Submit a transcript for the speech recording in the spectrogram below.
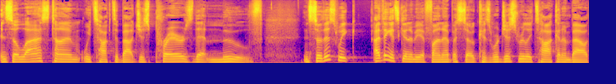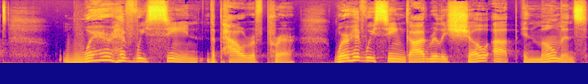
And so last time we talked about just prayers that move. And so this week, I think it's going to be a fun episode because we're just really talking about where have we seen the power of prayer? Where have we seen God really show up in moments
